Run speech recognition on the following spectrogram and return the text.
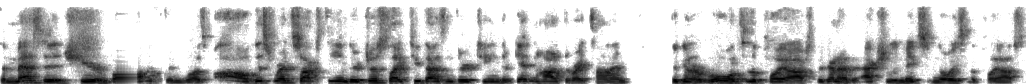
the message here in Boston was, oh, this Red Sox team, they're just like 2013. They're getting hot at the right time. They're going to roll into the playoffs. They're going to actually make some noise in the playoffs.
